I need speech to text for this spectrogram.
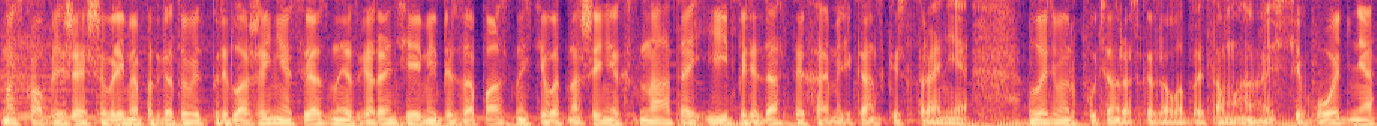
Москва в ближайшее время подготовит предложения, связанные с гарантиями безопасности в отношениях с НАТО и передаст их американской стране. Владимир Путин рассказал об этом а, сегодня.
